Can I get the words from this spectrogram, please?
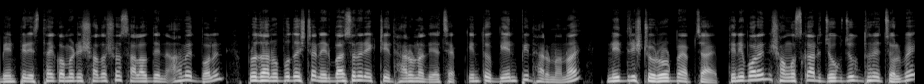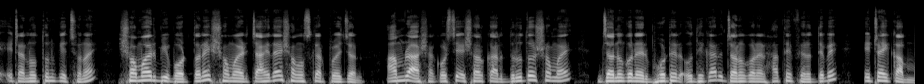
বিএনপির স্থায়ী কমিটির সদস্য সালাউদ্দিন আহমেদ বলেন, প্রধান উপদেষ্টা নির্বাচনের একটি ধারণা দিয়েছে, কিন্তু বিএনপি ধারণা নয়, নির্দিষ্ট রোডম্যাপ চায়। তিনি বলেন, সংস্কার যুগ যুগ ধরে চলবে, এটা নতুন কিছু নয়, সময়ের বিবর্তনে, সময়ের চাহিদায় সংস্কার প্রয়োজন। আমরা আশা করছি সরকার দ্রুত সময়ে জনগণের ভোটের অধিকার জনগণের হাতে ফেরত দেবে, এটাই কাম্য।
